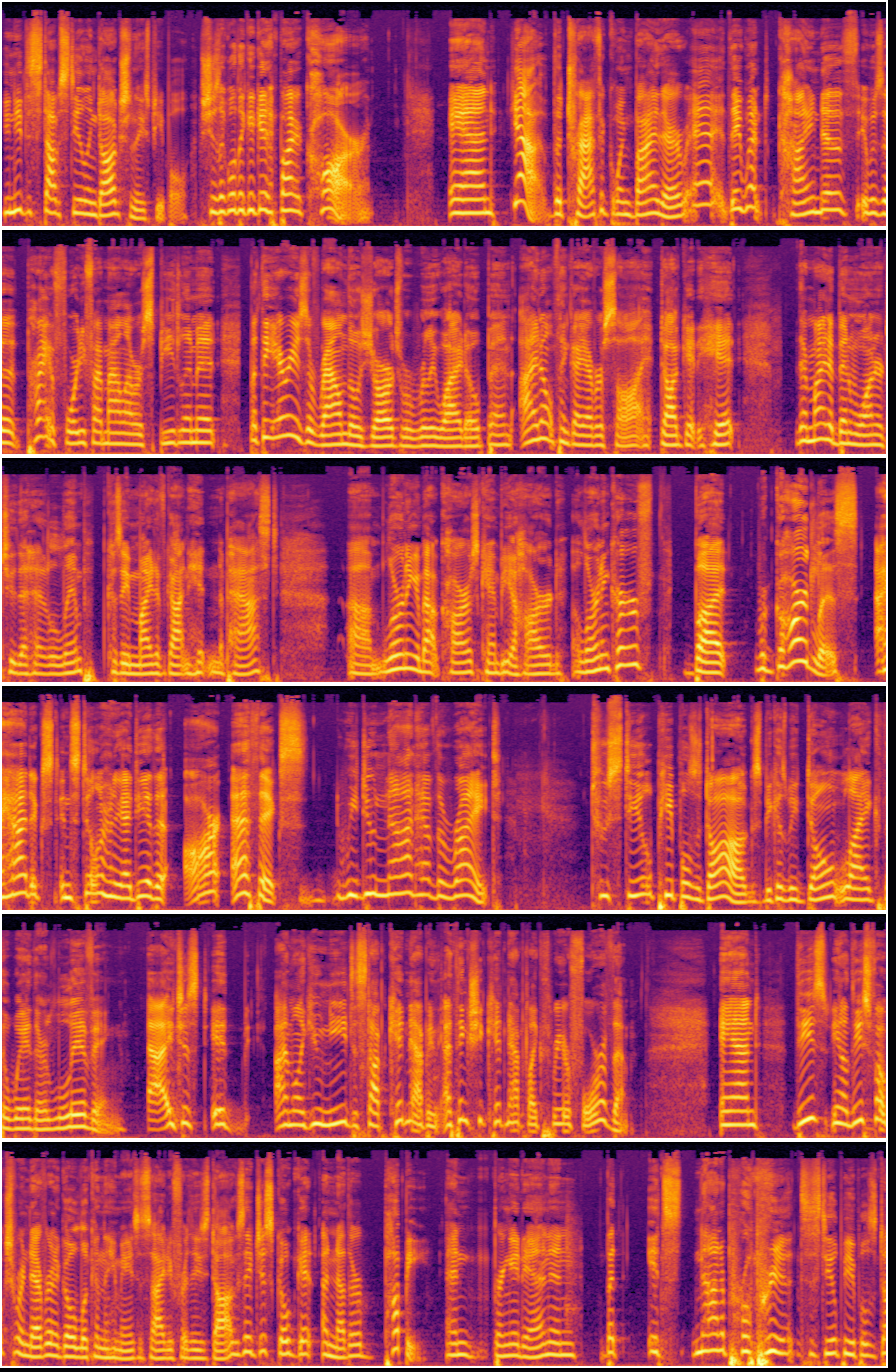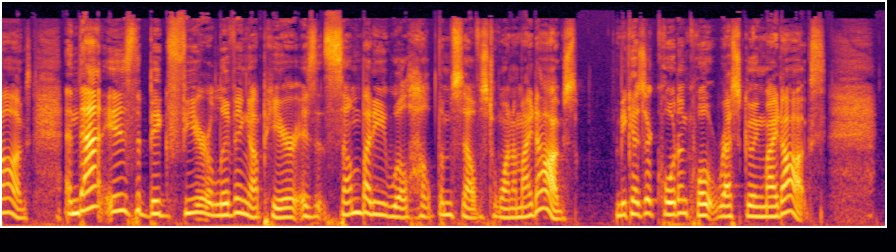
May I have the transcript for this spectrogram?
you need to stop stealing dogs from these people. She's like, well, they could get hit by a car. And yeah, the traffic going by there, eh, they went kind of, it was a probably a 45 mile hour speed limit, but the areas around those yards were really wide open. I don't think I ever saw a dog get hit. There might have been one or two that had a limp because they might have gotten hit in the past. Um, learning about cars can be a hard learning curve, but regardless, I had to instill in her the idea that our ethics, we do not have the right to steal people's dogs because we don't like the way they're living. I just, it, I'm like, you need to stop kidnapping. I think she kidnapped like three or four of them. And these, you know, these folks were never going to go look in the Humane Society for these dogs. They just go get another puppy and bring it in. And, but it's not appropriate to steal people's dogs. And that is the big fear living up here is that somebody will help themselves to one of my dogs because they're quote unquote rescuing my dogs.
